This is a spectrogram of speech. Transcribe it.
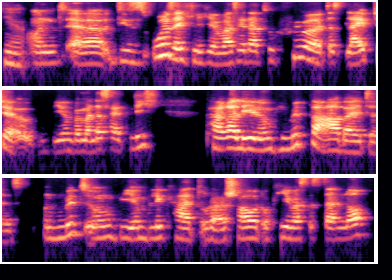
Ja. Und äh, dieses Ursächliche, was ja dazu führt, das bleibt ja irgendwie. Und wenn man das halt nicht parallel irgendwie mitbearbeitet und mit irgendwie im Blick hat oder schaut, okay, was ist dann noch,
